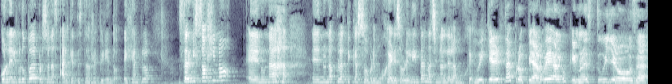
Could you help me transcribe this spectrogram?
con el grupo de personas al que te estás refiriendo. Ejemplo, ser misógino en una en una plática sobre mujeres, sobre el Internacional de la Mujer. Güey, quererte apropiar de algo que no es tuyo, o sea,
